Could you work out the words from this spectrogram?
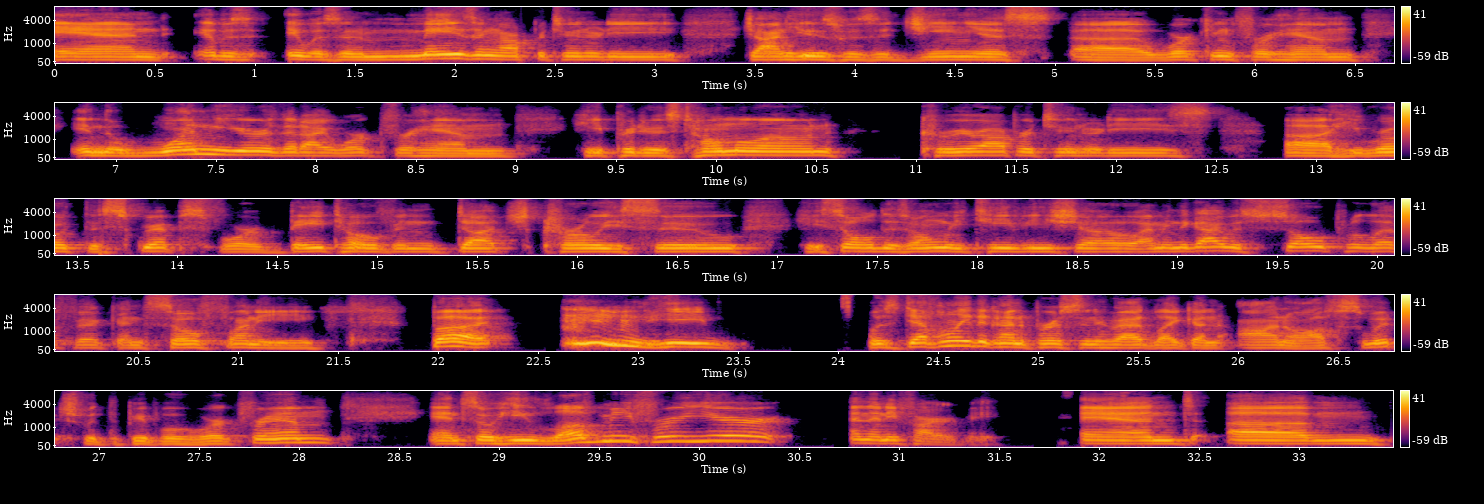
And it was it was an amazing opportunity. John hughes was a genius uh, working for him. In the one year that i worked for him he produced home alone career opportunities. Uh, he wrote the scripts for beethoven dutch curly sue. He sold his only tv show. I mean the guy was so prolific and so funny. But he was definitely the kind of person who had like an on off switch with the people who worked for him and so he loved me for a year and then he fired me. And um,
